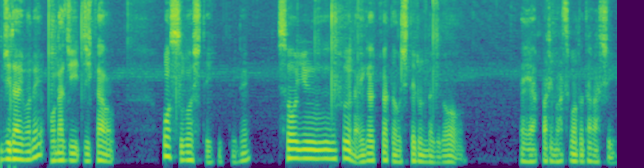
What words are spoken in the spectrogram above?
時代はね、同じ時間を過ごしていくっていうね、そういう風な描き方をしてるんだけど、やっぱり松本隆、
